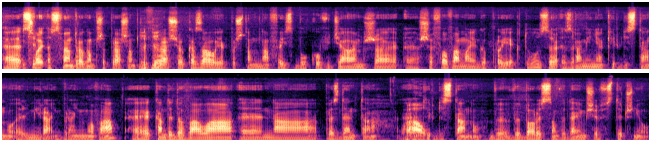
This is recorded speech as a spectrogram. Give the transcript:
E, swoj, swoją drogą, przepraszam, to teraz się okazało, jakbyś tam na Facebooku widziałem, że szefowa mojego projektu z, z ramienia Kirgistanu, Elmira Ibrahimowa, kandydowała na prezydenta Wow. Kirgistanu. Wy, wybory są, wydaje mi się, w styczniu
